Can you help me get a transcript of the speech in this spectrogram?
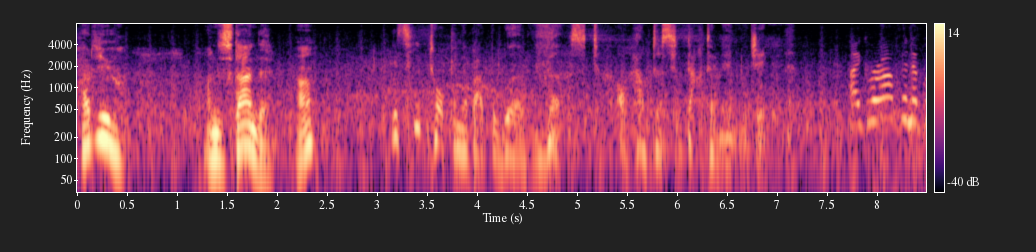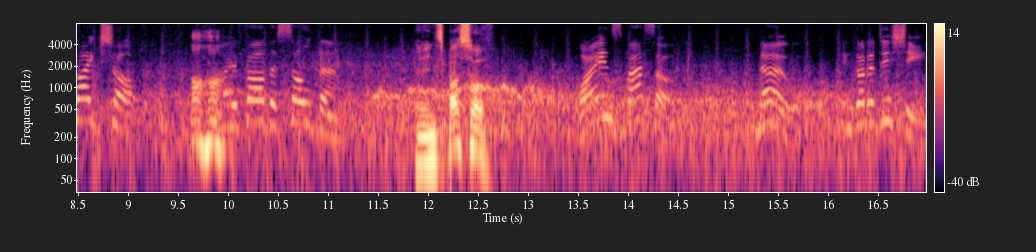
How do you understand it, huh? Is he talking about the word versed or how to start an engine? I grew up in a bike shop. Uh-huh. My father sold them. In Spasov. Why in Spasov? No, in Gorodishi.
